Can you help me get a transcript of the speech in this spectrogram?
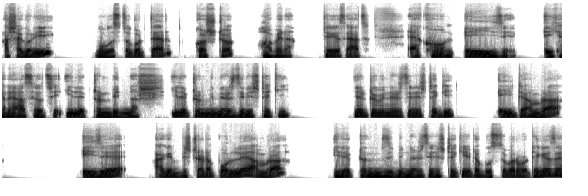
আশা করি মুখস্থ করতে আর কষ্ট হবে না। ঠিক আছে, আজ এখন এই যে এইখানে আছে হচ্ছে ইলেকট্রন বিন্যাস। ইলেকট্রন বিন্যাস জিনিসটা কি? ইলেকট্রন বিন্যাস জিনিসটা কি? এইটা আমরা এই যে আগের পৃষ্ঠাটা পড়লে আমরা ইলেকট্রন বিন্যাস জিনিসটা কি এটা বুঝতে পারব, ঠিক আছে?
